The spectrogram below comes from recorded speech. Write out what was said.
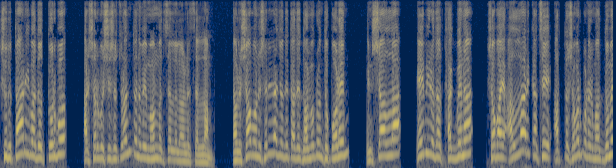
শুধু তার ইবাদত করব আর সর্বশেষ চূড়ান্ত নবী মোহাম্মদ সাল্লাহ সাল্লাম। তাহলে সব অনুসারীরা যদি তাদের ধর্মগ্রন্থ পড়েন, ইনশাআল্লাহ এই বিরোধ থাকবে না। সবাই আল্লাহর কাছে আত্মসমর্পণের মাধ্যমে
